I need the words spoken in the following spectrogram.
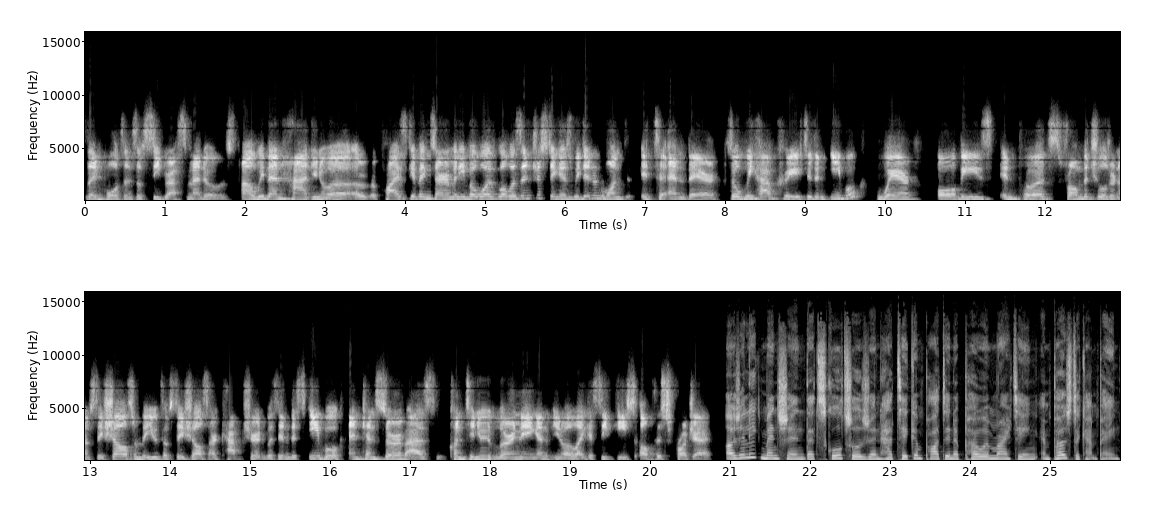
the importance of seagrass meadows. Uh, we then had, you know, a, a prize giving ceremony. But what, what was interesting is we didn't want it to end there. So we have created an ebook where all these inputs from the children of Seychelles, from the youth of Seychelles are captured within this ebook and can serve as continued learning and, you know, a legacy piece of this project. Angelique mentioned that school children had taken part in a poem writing and poster campaign.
